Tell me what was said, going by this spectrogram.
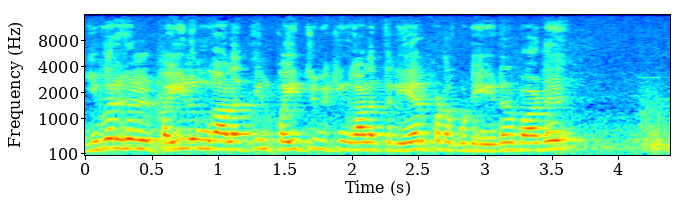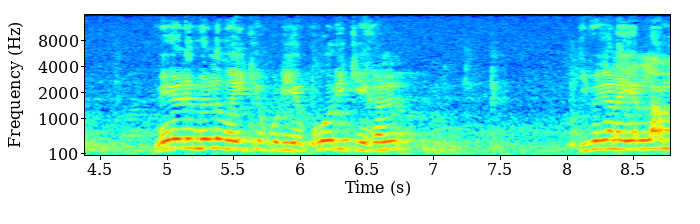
இவர்கள் பயிலும் காலத்தில் பயிற்றுவிக்கும் காலத்தில் ஏற்படக்கூடிய இடர்பாடு மேலும் மேலும் வைக்கக்கூடிய கோரிக்கைகள் இவைகளையெல்லாம்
